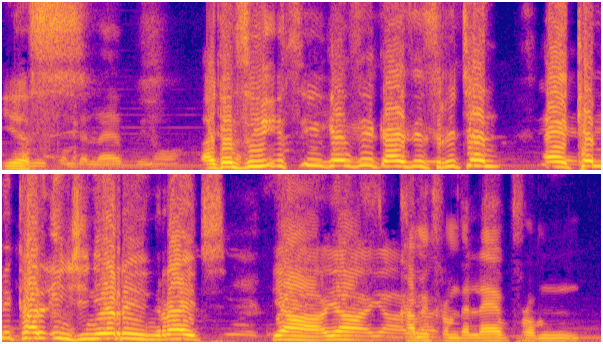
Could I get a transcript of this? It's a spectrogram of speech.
Yes. from the lab, you know. I can see it's you can see guys it's written uh, chemical engineering, right? Yeah, yeah, yeah. Coming yeah. from the lab from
